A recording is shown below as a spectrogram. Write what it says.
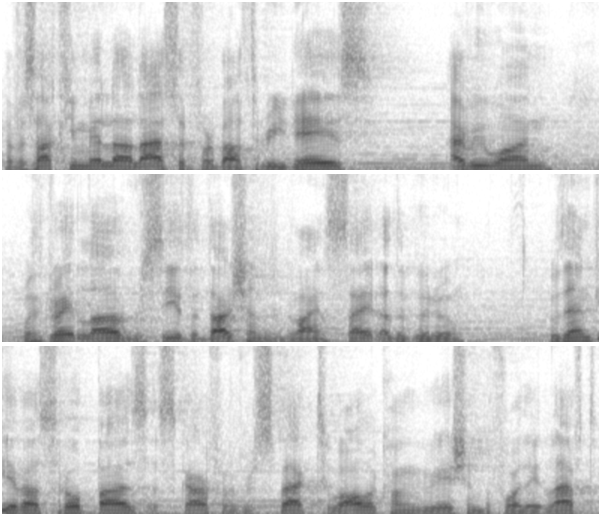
The Vaisakhi Mela lasted for about three days. Everyone, with great love, received the darshan, the divine sight of the Guru, who then gave out sropas, a scarf of respect, to all the congregation before they left.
